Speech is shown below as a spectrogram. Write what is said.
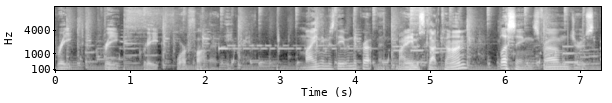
great, great, great forefather Abraham. My name is David Nekrutman. My name is Scott Kahn. Blessings from Jerusalem.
